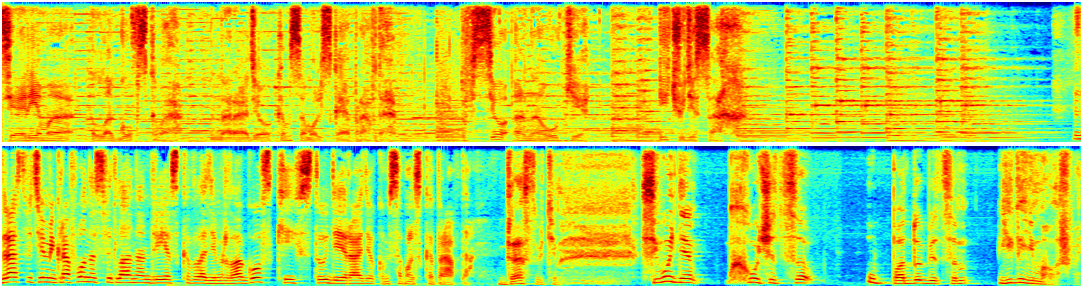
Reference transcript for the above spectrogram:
Теорема Лаговского на радио «Комсомольская правда». Все о науке и чудесах. Здравствуйте, у микрофона Светлана Андреевская, Владимир Лаговский в студии радио «Комсомольская правда». Здравствуйте. Сегодня хочется уподобиться Елене Малышевой.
